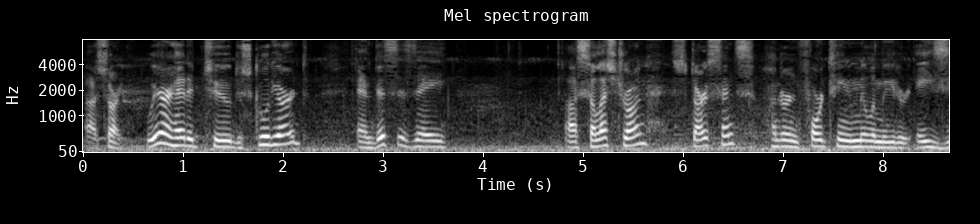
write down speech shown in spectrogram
Uh, sorry, we are headed to the schoolyard, and this is a, a Celestron StarSense 114 millimeter AZ.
